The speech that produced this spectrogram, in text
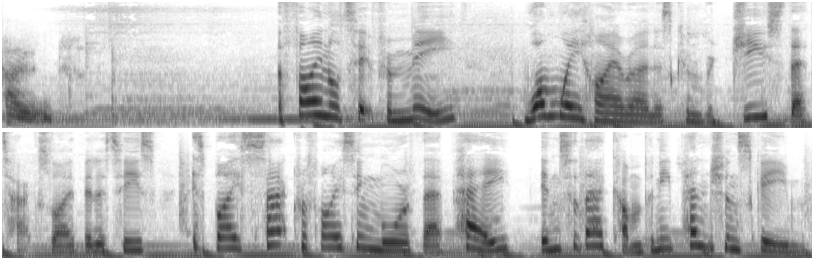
codes. A final tip from me one way higher earners can reduce their tax liabilities is by sacrificing more of their pay into their company pension scheme.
